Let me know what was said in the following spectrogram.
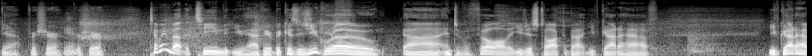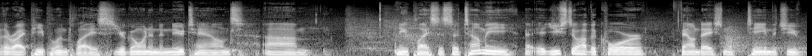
Yeah, for sure, Yeah. for sure. Tell me about the team that you have here, because as you grow uh, and to fulfill all that you just talked about, you've got to have you've got to have the right people in place. You're going into new towns, um, new places. So tell me, uh, you still have the core foundational team that you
